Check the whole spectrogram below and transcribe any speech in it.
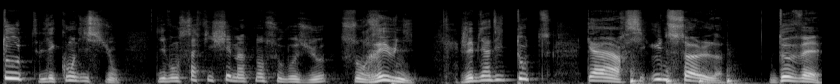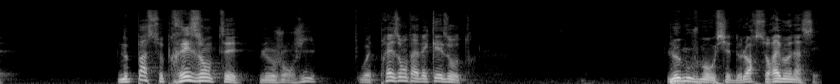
toutes les conditions qui vont s'afficher maintenant sous vos yeux sont réunies. J'ai bien dit toutes, car si une seule devait ne pas se présenter le jour J, ou être présente avec les autres, le mouvement haussier de l'or serait menacé.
